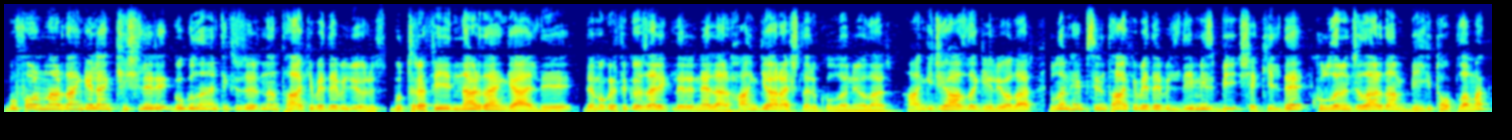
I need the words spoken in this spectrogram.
Bu formlardan gelen kişileri Google Analytics üzerinden takip edebiliyoruz. Bu trafiğin nereden geldiği, demografik özellikleri neler, hangi araçları kullanıyorlar, hangi cihazla geliyorlar. Bunların hepsini takip edebildiğimiz bir şekilde kullanıcılardan bilgi toplamak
